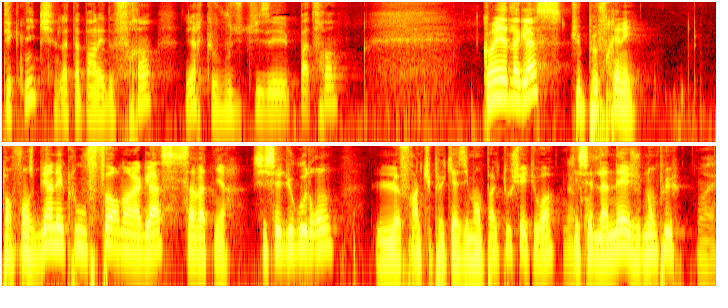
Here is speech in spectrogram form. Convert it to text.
technique. Là, tu as parlé de frein. C'est-à-dire que vous utilisez pas de frein? Quand il y a de la glace, tu peux freiner. T'enfonces bien les clous fort dans la glace, ça va tenir. Si c'est du goudron, le frein, tu peux quasiment pas le toucher, tu vois. Si c'est de la neige, non plus. Ouais.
